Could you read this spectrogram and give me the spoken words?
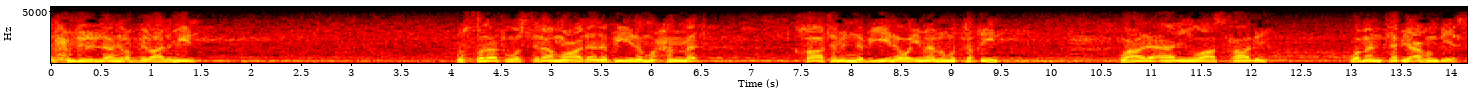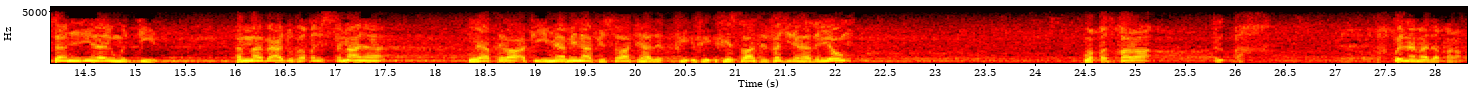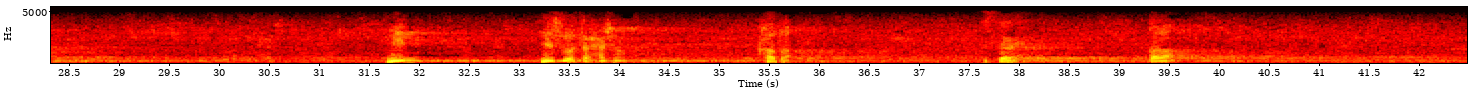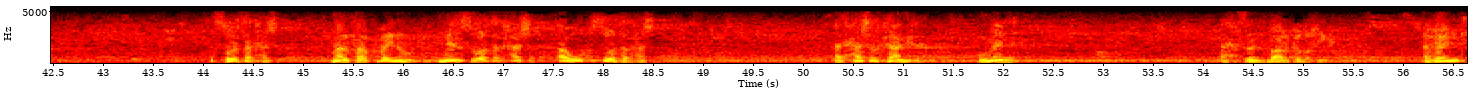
الحمد لله رب العالمين والصلاة والسلام على نبينا محمد خاتم النبيين وإمام المتقين وعلى آله وأصحابه ومن تبعهم بإحسان إلى يوم الدين. أما بعد فقد استمعنا إلى قراءة إمامنا في صلاة, هذا في, في, في صلاة الفجر هذا اليوم. وقد قرأ الأخ أخبرنا ماذا قرأ؟ من من سورة الحشر خطأ. استرح قرأ. سورة الحشر. ما الفرق بينه من سورة الحشر أو سورة الحشر؟ الحشر كاملة. ومن أحسن. بارك الله فيك. أفهمت؟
